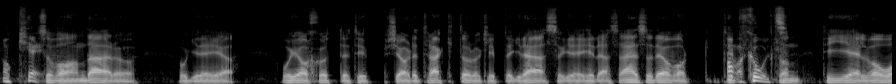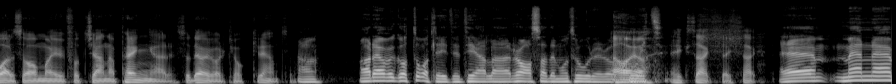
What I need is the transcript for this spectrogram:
Okej. så var han där och, och greja. Och jag skötte typ, körde traktor och klippte gräs och grejer där. Så, nej, så det har varit typ, coolt. från 10-11 år så har man ju fått tjäna pengar. Så det har ju varit klockrent. Så. Ja. ja, det har väl gått åt lite till alla rasade motorer och Ja, ja, skit. exakt, exakt. Eh, men eh,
